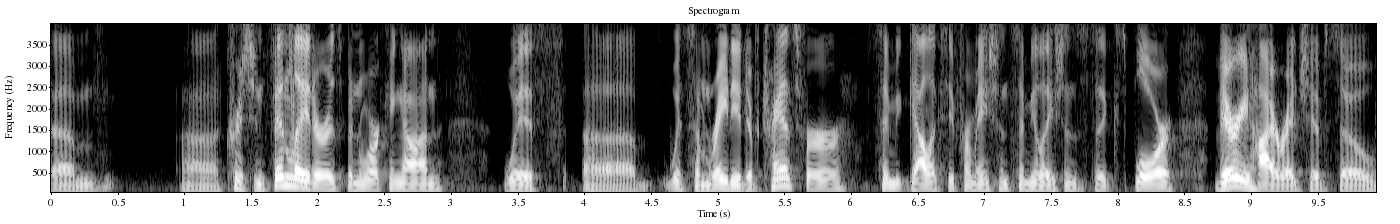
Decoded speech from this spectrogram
um, uh, Kristian Finlator has been working on with, uh, with some radiative transfer galaxy formation simulations to explore very high redshifts, so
